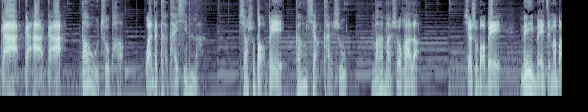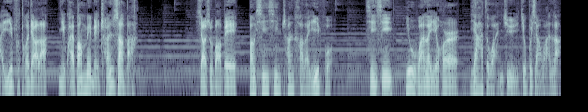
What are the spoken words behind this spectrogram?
嘎嘎嘎，到处跑，玩的可开心了。小鼠宝贝刚想看书，妈妈说话了：“小鼠宝贝，妹妹怎么把衣服脱掉了？你快帮妹妹穿上吧。”小鼠宝贝帮欣欣穿好了衣服，欣欣又玩了一会儿鸭子玩具，就不想玩了。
